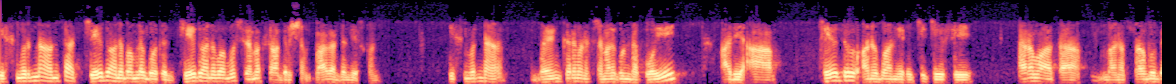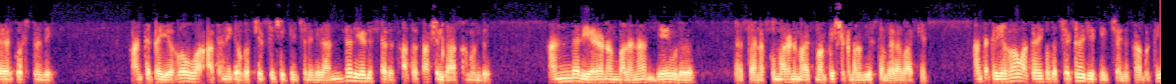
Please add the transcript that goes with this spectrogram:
ఈ స్మరణ అంతా చేదు అనుభవంలో పోతుంది. చేదు అనుభవం శ్రమకు సాదృశ్యం. బాగా అర్థం చేసుకోండి. ఈ స్మరణ భయంకరమైన శ్రమల గుండా పోయి అది ఆ చేదు అనుభవాన్ని రుచి చూసి తర్వాత మన ప్రభు దగ్గరకు వస్తుంది. అంతటా యహోవ అతనికి ఒక చెట్టు చూపించిన వీళ్ళు అందరు ఏడుస్తారు హతసాక్షులు కాకముందు అందరు ఏడడం వలన దేవుడు తన కుమారుని మనకు పంపించినట్టు మనం చూస్తాం కదా వాక్యం. అంతటా యహోవ అతనికి ఒక చెట్టుని చూపించాను కాబట్టి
